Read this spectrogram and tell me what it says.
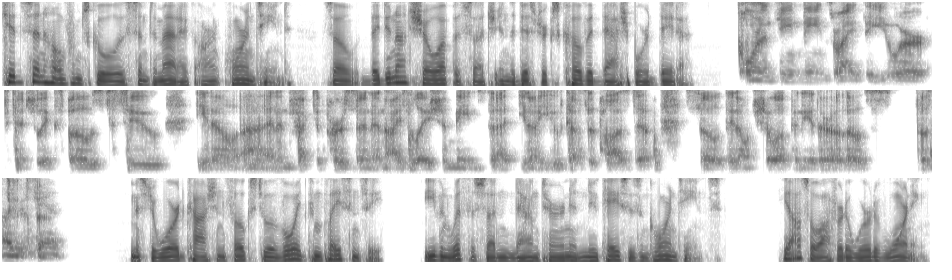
kids sent home from school as symptomatic aren't quarantined, so they do not show up as such in the district's COVID dashboard data quarantine means right that you were potentially exposed to you know uh, an infected person and isolation means that you know you've tested positive so they don't show up in either of those those I understand. Mr. Ward cautioned folks to avoid complacency, even with the sudden downturn in new cases and quarantines. He also offered a word of warning.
